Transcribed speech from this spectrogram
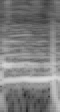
when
